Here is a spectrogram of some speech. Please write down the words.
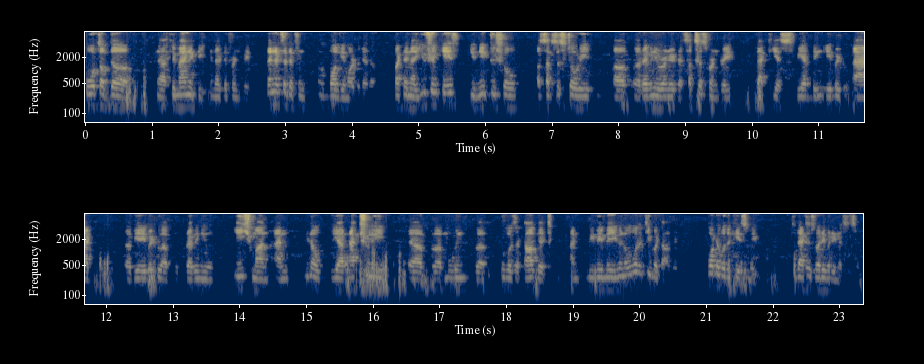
course of the uh, humanity in a different way. Then it's a different ballgame altogether. But in a usual case, you need to show a success story, uh, a revenue run rate, a success run rate that yes, we are being able to add, uh, we are able to have revenue each month, and you know we are actually uh, uh, moving towards a target, and we, we may even overachieve a target, whatever the case may be. So that is very very necessary.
